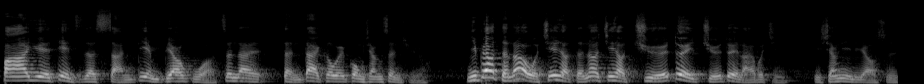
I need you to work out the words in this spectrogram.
八月电子的闪电标股啊，正在等待各位共襄盛举哦。你不要等到我揭晓，等到揭晓绝对绝对来不及。你相信李老师？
